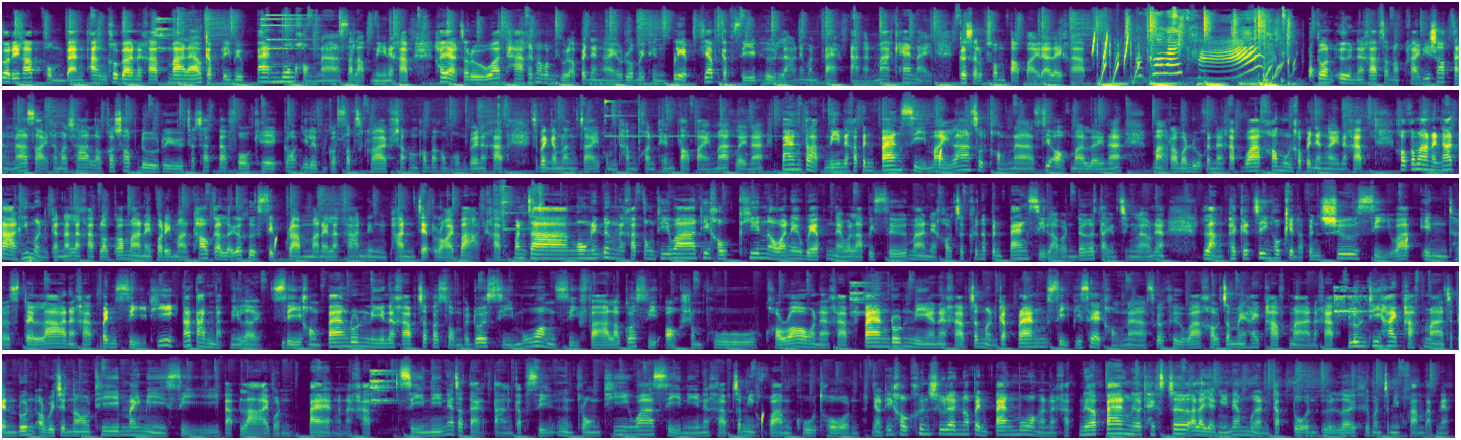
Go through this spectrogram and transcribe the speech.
สวัสดีครับ ผมแบงค์อังเคิลแบงค์นะครับ มาแล้วกับรีวิวแป้งม่วงของนาสลับนี้นะครับ ถ้าอยากจะรู้ว่าทาขึ้นมาบนผิวแล้วเป็นยังไง รวมไปถึงเปรียบเทียบกับสีอื่นๆแล้วเนี่ยมันแตกต่างกันมากแค่ไหน ก็สลับชมต่อไปได้เลยครับมันก็ได้ขา ก่อนอื่นนะครับสำหรับใครที่ชอบแต่งหน้าสายธรรมชาติแล้วก็ชอบดูรีวิวชัดๆแบบ 4K ก็อย่าลืมกด subscribe ช่องข้อมูลของผมด้วยนะครับ จะเป็นกำลังใจให้ผมทำคอนเทนต์ต่อไปมากเลยนะ แป้งตลับนี้นะครับเป็นแป้งสีใหม่ล่าสุดของนาที่ออกมาเลยนะ มาเรามาดูกันนะครับว่าข้อมูลเขาเป็นยังไงนะครับเขาก็มาในหน้าตาที่เหมือนกันนั่นแหละครับแล้วก็มาในปริมาณเท่ากันเลยก็คือ 10 กรัมมาในราคา 1,700 บาทครับมันจะงงนิดนึงนะครับตรงที่ว่าที่เขาขึ้นเอาไว้ในเว็บเนี่ยเวลาไปซื้อมาเนี่ยเขาจะขึ้นว่าเป็นแป้งสีลาเวนเดอร์แต่จริงๆแล้วเนี่ยหลังแพคเกจิ้งเขาเขียนว่าเป็นชื่อสีว่า Interstellar นะครับ เป็นสีที่หน้าตานแบบนี้เลย สีของแป้งรุ่นนี้นะครับ จะผสมไปด้วยสีม่วง สีฟ้าแล้วก็สีออกชมพูคอรัลนะครับ แป้งรุ่นนี้นะครับ จะเหมือนกับแป้งสีพิเศษของ NARS ก็คือว่าเขาจะไม่ให้พัฟมานะครับ รุ่นที่ให้พัฟมาจะเป็นรุ่นออริจินอลที่ไม่มีสีแบบลายบนแป้งนะครับ สีนี้เนี่ยจะแตกต่างกับสีอื่นตรงที่ว่าสีนี้นะครับจะมีความคูลโทน อย่างที่เขาขึ้นชื่อเล่นว่าเป็นแป้งม่วงนะครับ เนื้อแป้งเนื้อ texture อะไรอย่างนี้เนี่ยเหมือนกับตัวอื่นๆเลย คือมันจะมีความแบบเนี้ย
